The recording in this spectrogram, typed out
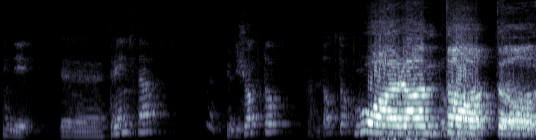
Quindi eh, 30 più 18, 48. 48!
